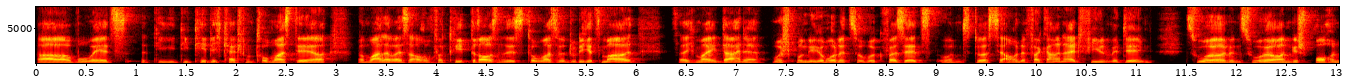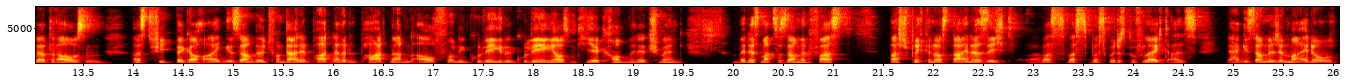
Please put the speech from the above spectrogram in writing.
äh, wo wir jetzt die, die Tätigkeit von Thomas, der normalerweise auch im Vertrieb draußen ist. Thomas, wenn du dich jetzt mal sag ich mal, in deine ursprüngliche Rolle zurückversetzt und du hast ja auch in der Vergangenheit viel mit den Zuhörerinnen und Zuhörern gesprochen da draußen, hast Feedback auch eingesammelt von deinen Partnerinnen und Partnern, auch von den Kolleginnen und Kollegen aus dem Key Account Management. Wenn du das mal zusammenfasst, was spricht denn aus deiner Sicht oder was, was, was würdest du vielleicht als ja, gesammelte Meinung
